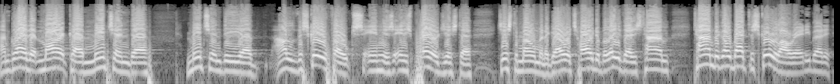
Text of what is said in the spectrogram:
I'm glad that Mark uh, mentioned uh, mentioned the uh, all of the school folks in his in his prayer just a just a moment ago. It's hard to believe that it's time time to go back to school already, but it,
